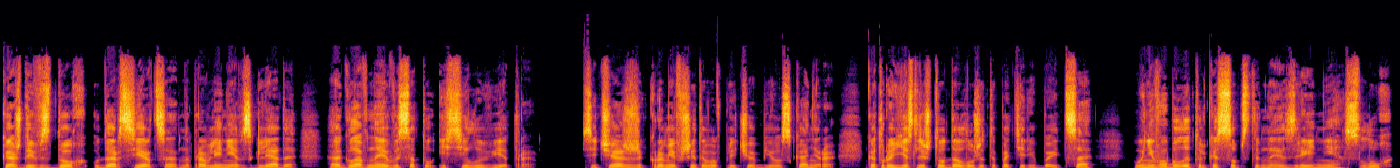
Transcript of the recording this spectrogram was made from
Каждый вздох, удар сердца, направление взгляда, а главное — высоту и силу ветра. Сейчас же, кроме вшитого в плечо биосканера, который, если что, доложит о потере бойца, у него было только собственное зрение, слух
